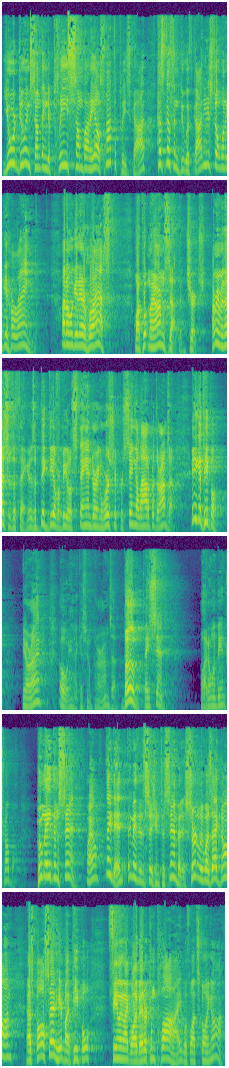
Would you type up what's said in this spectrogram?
You're doing something to please somebody else, not to please God. It has nothing to do with God. You just don't want to get harangued. I don't want to get harassed. Well, I put my arms up in church. I remember this was a thing. It was a big deal for people to stand during worship or sing aloud and put their arms up. And you get people, you all right? Oh, yeah, I guess we don't put our arms up. Boom, they sinned. Well, I don't want to be in trouble. Who made them sin? Well, they did. They made the decision to sin, but it certainly was egged on, as Paul said here, by people feeling like, well, I better comply with what's going on.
